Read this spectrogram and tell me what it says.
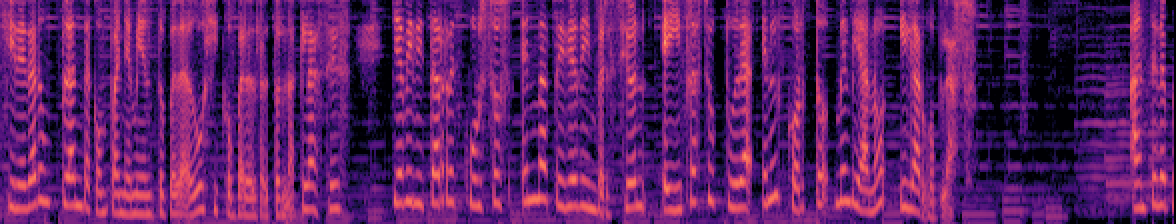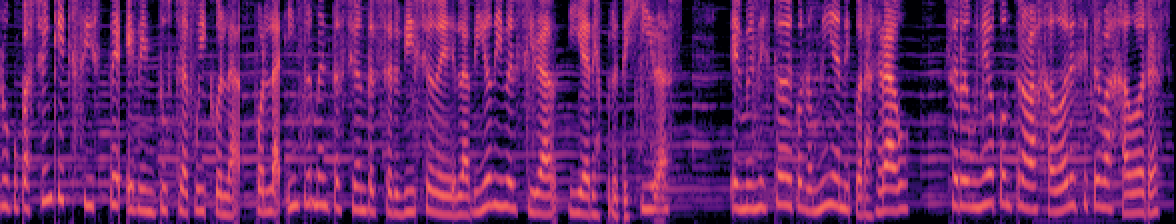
generar un plan de acompañamiento pedagógico para el retorno a clases y habilitar recursos en materia de inversión e infraestructura en el corto, mediano y largo plazo. Ante la preocupación que existe en la industria acuícola por la implementación del servicio de la biodiversidad y áreas protegidas, el ministro de Economía, Nicolás Grau, se reunió con trabajadores y trabajadoras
